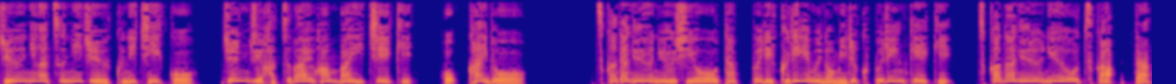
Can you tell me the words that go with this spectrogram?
ー、12月29日以降、順次発売販売地域、北海道。塚田牛乳使用たっぷりクリームのミルクプリンケーキ、塚田牛乳を使った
